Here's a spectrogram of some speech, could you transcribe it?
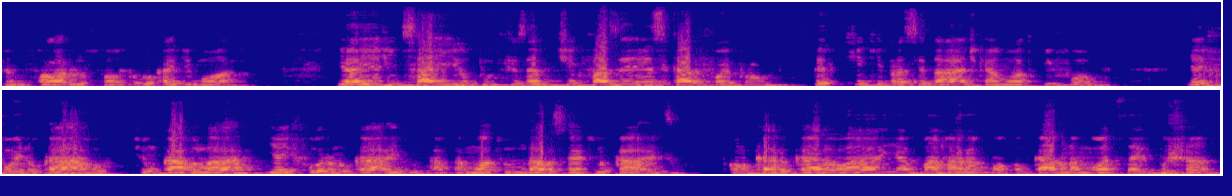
Já me falaram no sonho que eu vou cair de moto. E aí a gente saiu, tudo, fizemos o que tinha que fazer, esse cara foi pro, teve, tinha que ir para a cidade, que a moto pifou. E aí foi no carro, tinha um carro lá, e aí foram no carro, a, a moto não dava certo no carro, eles colocaram o cara lá e amarraram o carro na moto e saíram puxando.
